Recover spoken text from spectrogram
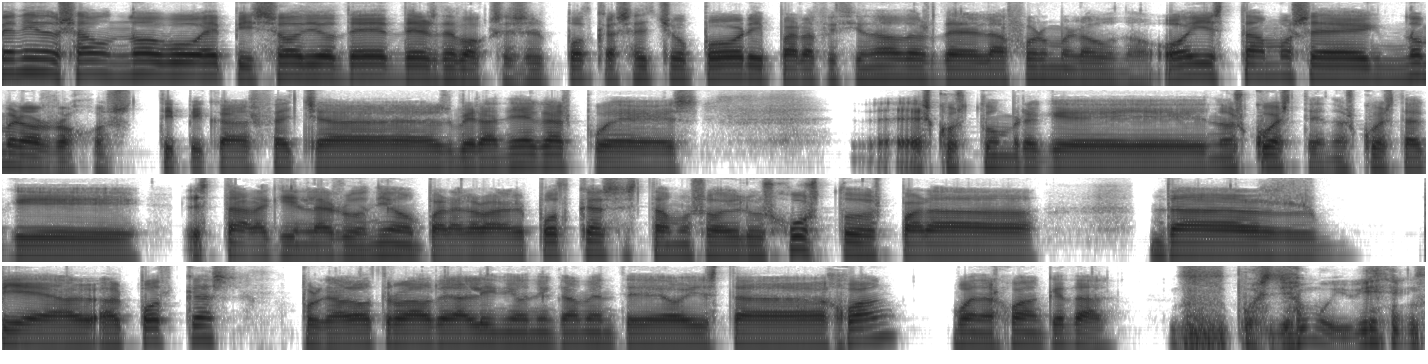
Bienvenidos a un nuevo episodio de Desde Boxes, el podcast hecho por y para aficionados de la Fórmula 1. Hoy estamos en números rojos, típicas fechas veraniegas, pues es costumbre que nos cueste, nos cuesta aquí estar aquí en la reunión para grabar el podcast. Estamos hoy los justos para dar pie al, al podcast, porque al otro lado de la línea únicamente hoy está Juan. Buenas, Juan, ¿qué tal? Pues yo muy bien.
